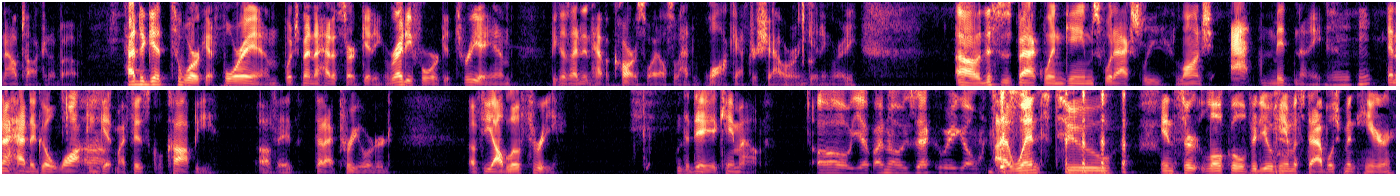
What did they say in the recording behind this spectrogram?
now talking about. Had to get to work at 4 a.m., which meant I had to start getting ready for work at 3 a.m. because I didn't have a car, so I also had to walk after shower and getting ready. Uh, this is back when games would actually launch at midnight Mm-hmm. and I had to go walk and get my physical copy of it that I pre-ordered of Diablo 3 the day it came out. Oh, yep, I know exactly where you're going. I went to insert local video game establishment here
